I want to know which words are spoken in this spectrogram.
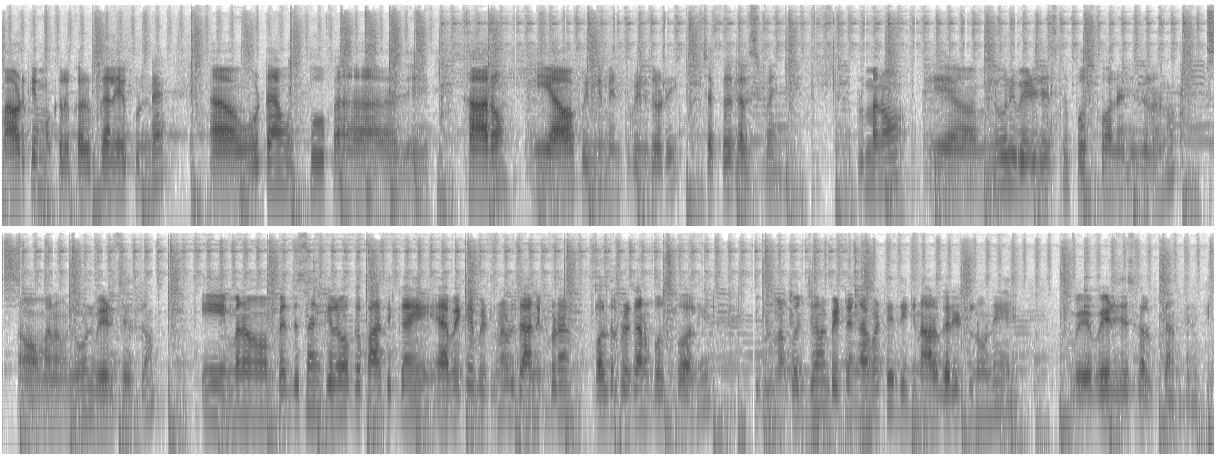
మామిడికాయ ముక్కలు కరుగ్గా లేకుండా ఊట ఉప్పు అది కారం ఈ ఆవపిండి మెంతిపిండితోటి చక్కగా కలిసిపోయింది. ఇప్పుడు మనం నూనె వేడి చేసుకుని పోసుకోవాలండి ఇందులోను. మనం నూనె వేడి చేద్దాం. ఈ మనం పెద్ద సంఖ్యలో ఒక పాతికాయ యాభైకాయ పెట్టుకున్నప్పుడు దానికి కూడా కొలతల ప్రకారం పోసుకోవాలి. ఇప్పుడు మనం కొంచెం పెట్టాం కాబట్టి దీనికి నాలుగు గరిటెల నూనె వే- వేడి చేసి కలుపుతాను దీనికి.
